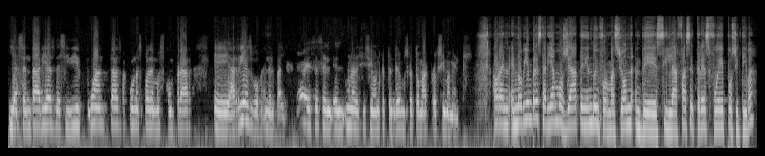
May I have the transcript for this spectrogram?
y hacendarias decidir cuántas vacunas podemos comprar eh, a riesgo en el país. ¿no? Esa es una decisión que tendremos que tomar próximamente. Ahora, en, noviembre estaríamos ya teniendo información de si la fase 3 fue positiva.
